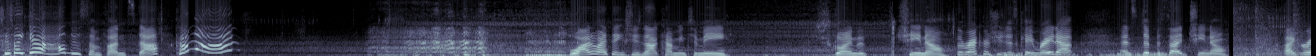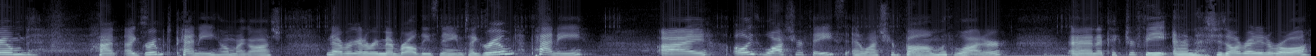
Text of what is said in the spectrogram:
She's like, yeah, I'll do some fun stuff. Come on. Why do I think she's not coming to me? She's going to Chino. For the record, she just came right up and stood beside Chino. I groomed Hunt. I groomed Penny. Oh my gosh. I'm never going to remember all these names. I groomed Penny. I always wash her face and wash her bum with water. And I picked her feet and she's all ready to roll.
